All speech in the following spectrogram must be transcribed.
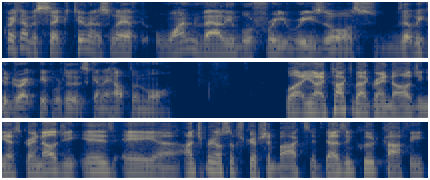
Question number six, two minutes left. One valuable free resource that we could direct people to that's going to help them more. Well, you know, I talked about Grindology, and yes, Grindology is a uh, entrepreneurial subscription box. It does include coffee.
